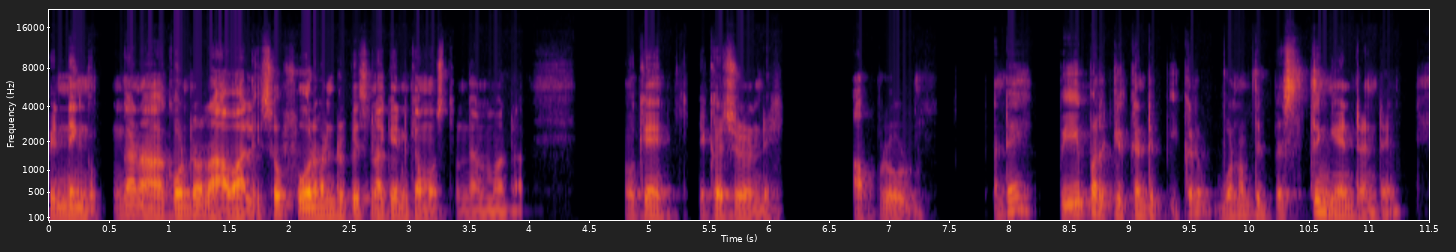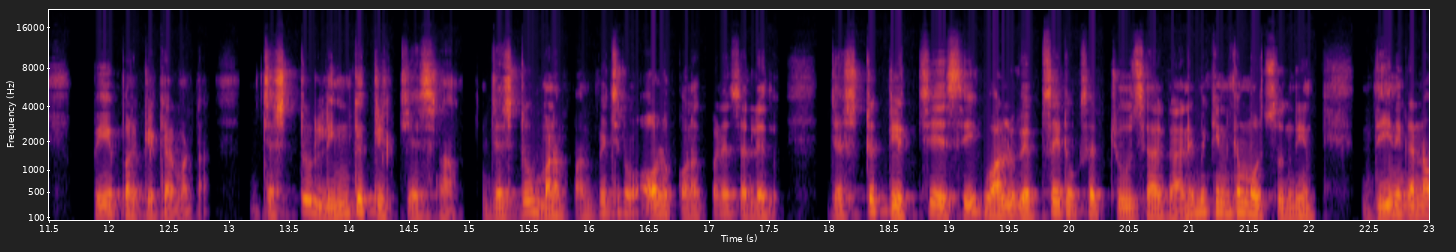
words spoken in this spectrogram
పెండింగ్. ఇంకా నా అకౌంట్‌లో రావాలి. సో, 400 రూపీస్ నాకు ఇన్‌కమ్ వస్తుంది అనమాట ఓకే. ఇక్కడ చూడండి. అప్రూవ్డ్. అంటే పేపర్ క్లిక్ అంటే ఇక్కడ one of the best thing ఏంటంటే పేపర్ క్లిక్ అనమాట. జస్ట్ లింక్ క్లిక్ చేసినా, జస్ట్ మనం పంపించిన వాళ్ళు కొనకపోయినా సర్లేదు. జస్ట్ క్లిక్ చేసి వాళ్ళు వెబ్‌సైట్ ఒకసారి చూసా కానీ మీకు ఇన్‌కమ్ వస్తుంది. దీనికన్నా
